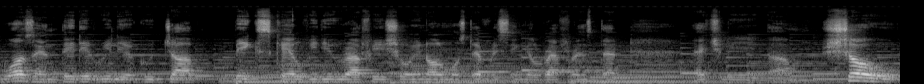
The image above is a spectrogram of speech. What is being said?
wasn't they did really a good job. Big scale videography showing almost every single reference that actually um, show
